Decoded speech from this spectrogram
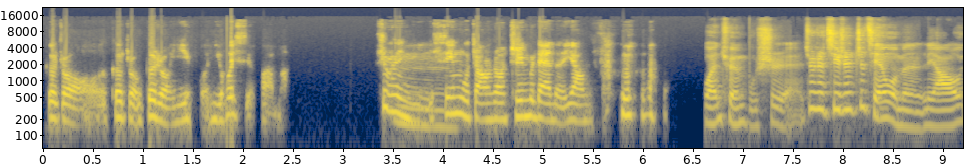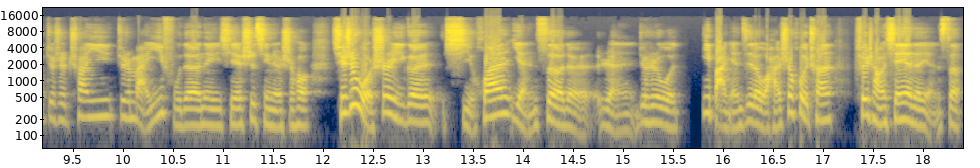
各种各种各种衣服，你会喜欢吗？是不是你心目当中 dreamland 的样子？完全不是哎，就是其实之前我们聊就是穿衣就是买衣服的那些事情的时候，其实我是一个喜欢颜色的人，就是我。一把年纪了，我还是会穿非常鲜艳的颜色，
